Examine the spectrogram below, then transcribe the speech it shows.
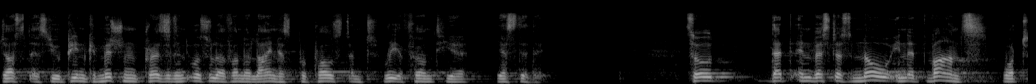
just as European Commission President Ursula von der Leyen has proposed and reaffirmed here yesterday. So that investors know in advance what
